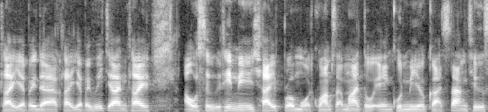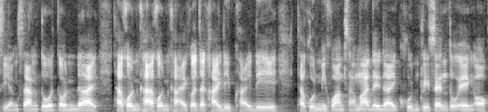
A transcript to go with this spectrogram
ใครอย่าไปด่าใครอย่าไปวิจารณ์ใคร เอาสื่อที่มีใช้โปรโมทความสามารถตัวเอง คุณมีโอกาสสร้างชื่อเสียงสร้างตัวตนได้ ถ้าคนค้าคนขายก็จะขายดิบขายดี ถ้าคุณมีความสามารถใด ๆ คุณพรีเซนต์ตัวเองออก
